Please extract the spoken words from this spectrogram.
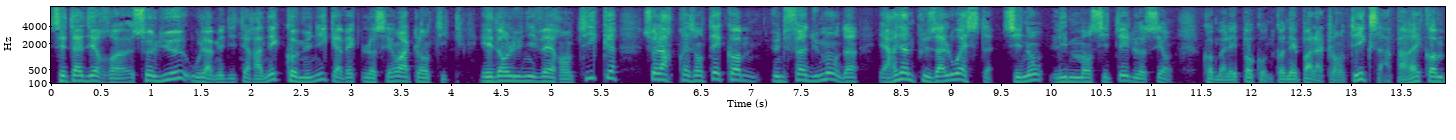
c'est-à-dire euh, ce lieu où la Méditerranée communique avec l'océan Atlantique. Et dans l'univers antique, cela représentait comme une fin du monde. Hein. Il n'y a rien de plus à l'ouest, sinon l'immensité de l'océan. Comme à l'époque on ne connaît pas l'Atlantique, ça apparaît comme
